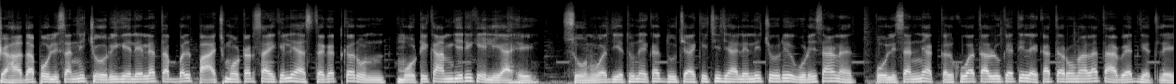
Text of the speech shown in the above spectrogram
Shahada पोलिसांनी चोरी गेलेल्या तब्बल पाच मोटरसायकली हस्तगत करून मोठी कामगिरी केली आहे. सोनवद येथून एका दुचाकीची झालेली चोरी उघडीस आणत पोलिसांनी अक्कलकुवा तालुक्यातील एका तरुणाला ताब्यात घेतले.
